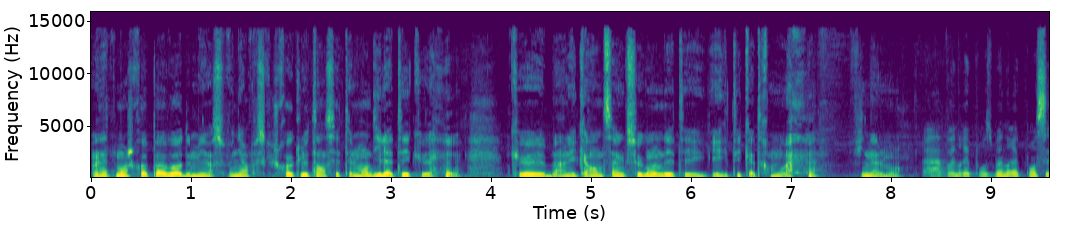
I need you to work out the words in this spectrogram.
Honnêtement, je ne crois pas avoir de meilleurs souvenirs parce que je crois que le temps s'est tellement dilaté que, que ben, les 45 secondes étaient, étaient 4 mois finalement. Ah, bonne réponse, bonne réponse.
